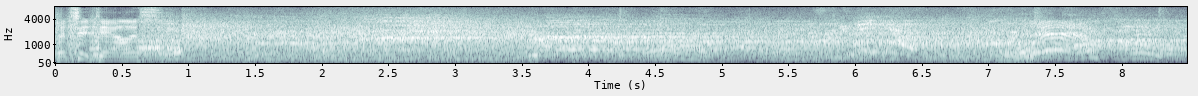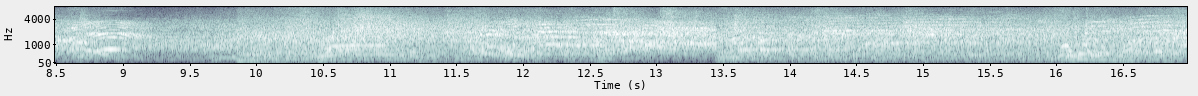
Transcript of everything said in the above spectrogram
That's it, Dallas. Oh my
